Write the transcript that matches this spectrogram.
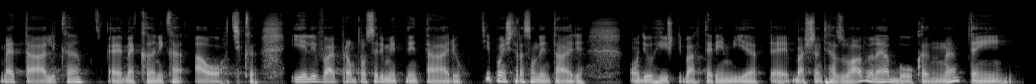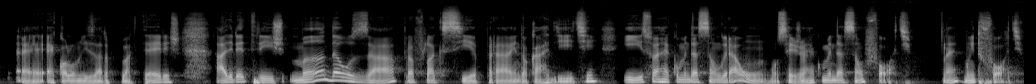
metálica, é, mecânica aórtica, e ele vai para um procedimento dentário, tipo uma extração dentária, onde o risco de bacteremia é bastante razoável, né? A boca né? tem é, é, colonizada por bactérias. A diretriz manda usar profilaxia para endocardite, e isso é a recomendação grau 1, ou seja, uma recomendação forte né? Muito forte.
